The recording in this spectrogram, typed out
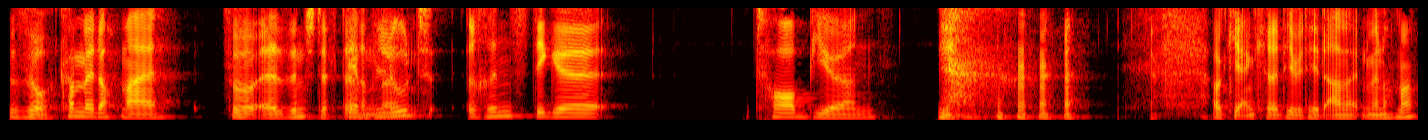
so, kommen wir doch mal zu äh, Der Sinnstifterin. blutrünstige Torbjörn. Okay, an Kreativität arbeiten wir nochmal.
